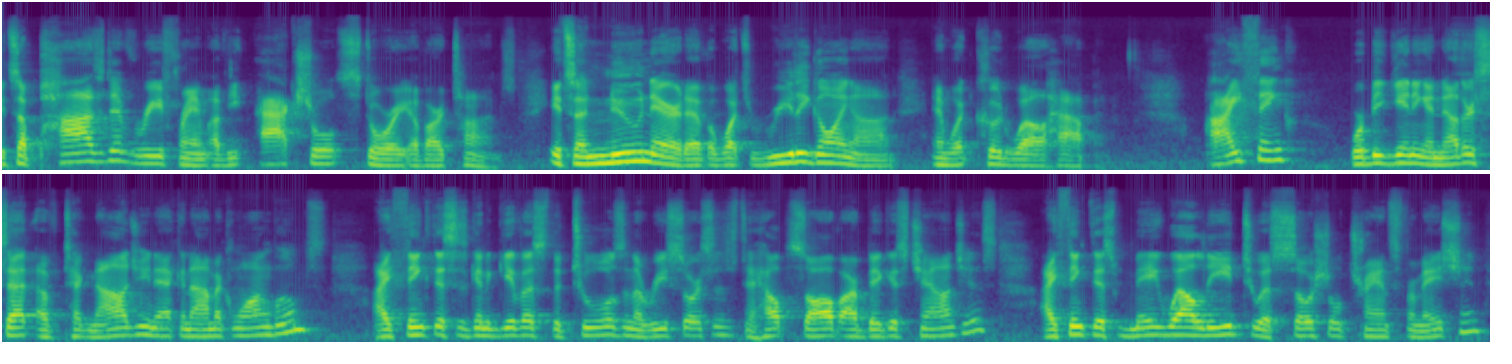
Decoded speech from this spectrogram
It's a positive reframe of the actual story of our times. It's a new narrative of what's really going on and what could well happen. I think we're beginning another set of technology and economic long booms. I think this is going to give us the tools and the resources to help solve our biggest challenges. I think this may well lead to a social transformation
